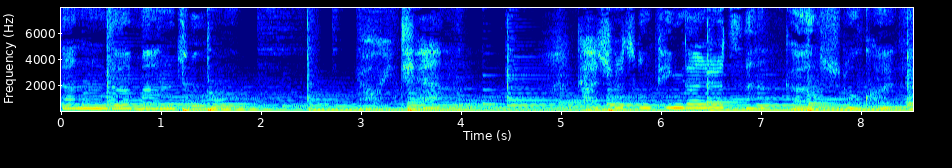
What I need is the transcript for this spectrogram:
单的满足。有一天，开始从平淡日子感受快乐，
